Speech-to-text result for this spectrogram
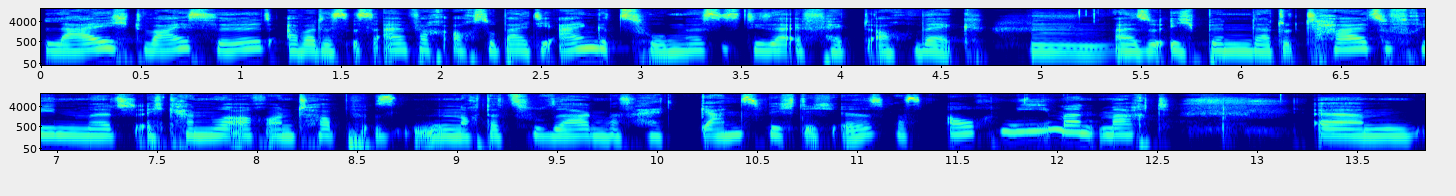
leicht weißelt, aber das ist einfach auch, sobald die eingezogen ist, ist dieser Effekt auch weg. Mhm. Also ich bin da total zufrieden mit. Ich kann nur auch on top noch dazu sagen, was halt ganz wichtig ist, was auch niemand macht. Ähm,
